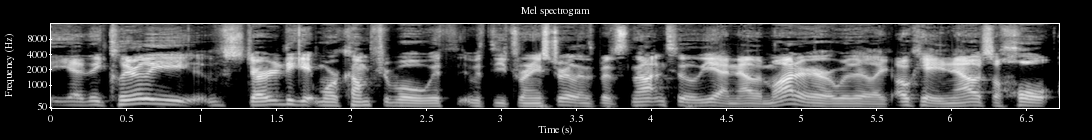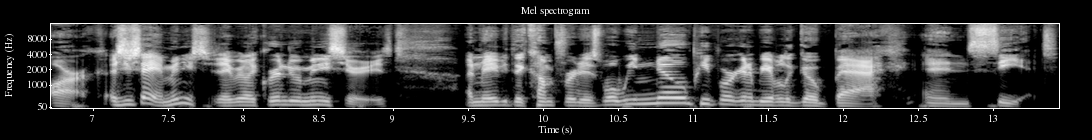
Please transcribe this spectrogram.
yeah, they clearly started to get more comfortable with with these running storylines. But it's not until yeah now the modern era where they're like, okay, now it's a whole arc, as you say, a mini. They were like, we're gonna do a mini series, and maybe the comfort is, well, we know people are going to be able to go back and see it,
